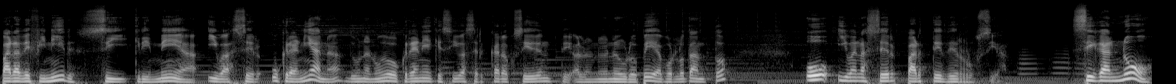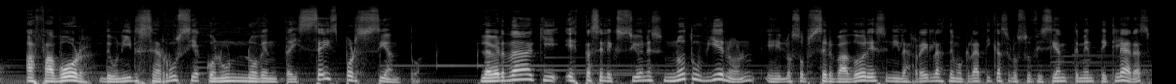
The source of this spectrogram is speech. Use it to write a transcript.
para definir si Crimea iba a ser ucraniana, de una nueva Ucrania que se iba a acercar a Occidente, a la Unión Europea, por lo tanto, o iban a ser parte de Rusia. Se ganó a favor de unirse a Rusia con un 96%. La verdad que estas elecciones no tuvieron eh, los observadores ni las reglas democráticas lo suficientemente claras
